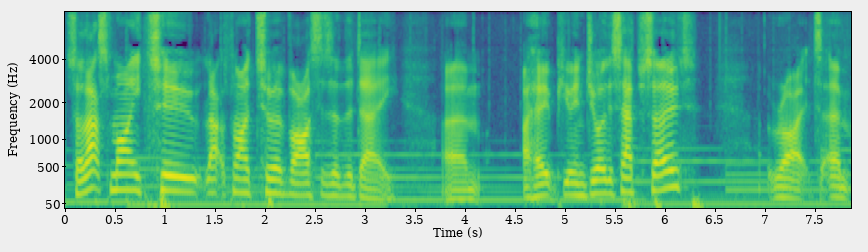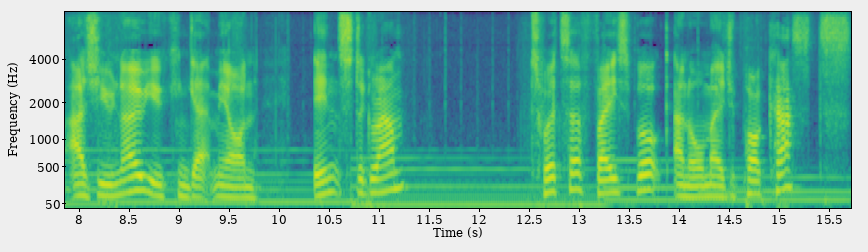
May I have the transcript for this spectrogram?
so that's my two. That's my two advices of the day. Um, I hope you enjoy this episode. Right, um, as you know, you can get me on Instagram, Twitter, Facebook, and all major podcasts.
